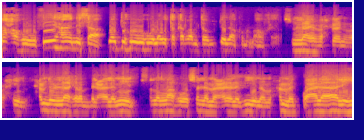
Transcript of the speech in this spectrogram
معه فيها نساء؟ وجهوه لو تكرمتم. جزاكم الله خيرا. بسم الله الرحمن الرحيم. الحمد لله رب العالمين. صلى الله وسلم على نبينا محمد وعلى آله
